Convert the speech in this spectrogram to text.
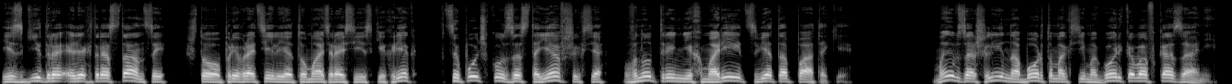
из гидроэлектростанций, что превратили эту мать российских рек в цепочку застоявшихся внутренних морей цвета патоки. Мы взошли на борт Максима Горького в Казани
